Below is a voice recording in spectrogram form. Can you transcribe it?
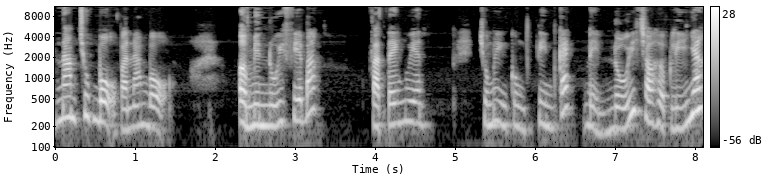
Nam Trung Bộ và Nam Bộ, ở miền núi phía Bắc và Tây Nguyên. Chúng mình cùng tìm cách để nối cho hợp lý nhé.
